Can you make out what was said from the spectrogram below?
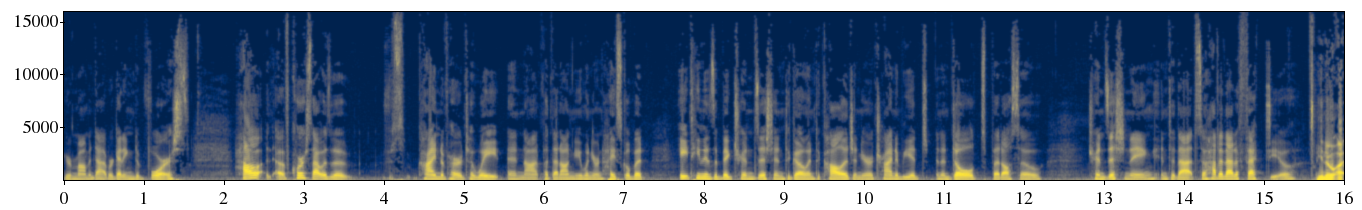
your mom and dad were getting divorced, how? Of course, that was a kind of her to wait and not put that on you when you're in high school. But 18 is a big transition to go into college, and you're trying to be a, an adult, but also transitioning into that. So, how did that affect you? You know, I,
